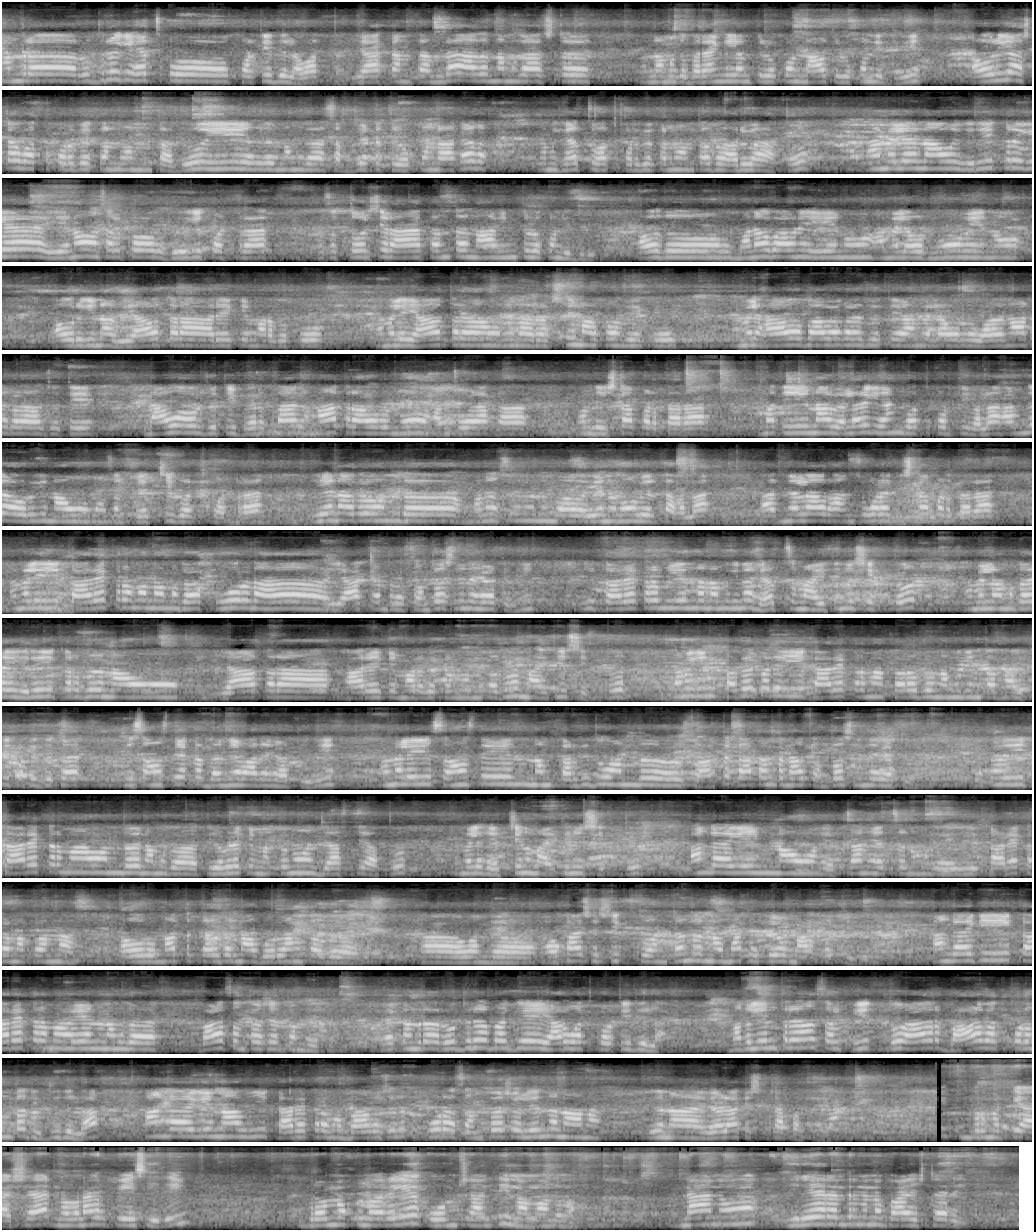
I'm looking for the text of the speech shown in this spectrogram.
ಅಂದ್ರೆ ರುದ್ರಿಗೆ ಹೆಚ್ಚು ಕೊ, ಕೊಡ್ತಿದ್ದಿಲ್ಲ ಒತ್ತು. ಯಾಕಂತಂದ್ರೆ ಅದು ನಮ್ಗೆ ಅಷ್ಟು ನಮಗೆ ಬರಂಗಿಲ್ಲ ಅಂತ ತಿಳ್ಕೊಂಡು ನಾವು ತಿಳ್ಕೊಂಡಿದ್ವಿ. ಅವರಿಗೆ ಅಷ್ಟೇ ಒತ್ತು ಕೊಡ್ಬೇಕನ್ನುವಂಥದ್ದು. ಈ ನಮ್ಗೆ ಸಬ್ಜೆಕ್ಟ್ ತಿಳ್ಕೊಂಡಾಗ ನಮ್ಗೆ ಹೆಚ್ಚು ಒತ್ತು ಕೊಡ್ಬೇಕನ್ನುವಂಥದ್ದು ಅರಿವು ಆಯ್ತು ಆಮೇಲೆ ನಾವು ಹಿರಿಯಕರಿಗೆ ಏನೋ ಒಂದು ಸ್ವಲ್ಪ ಗುಳಿಗೆ ಕೊಟ್ರೆ ಸ್ವಲ್ಪ ತೋರಿಸಿರ ಆತಂತ ನಾವು ಹಿಂಗೆ ತಿಳ್ಕೊಂಡಿದ್ವಿ. ಅವ್ರದ್ದು ಮನೋಭಾವನೆ ಏನು? ಆಮೇಲೆ ಅವ್ರ ನೋವೇನು? ಅವ್ರಿಗೆ ನಾವು ಯಾವ ಥರ ಆರೈಕೆ ಮಾಡಬೇಕು? ಆಮೇಲೆ ಯಾವ ಥರ ಅವ್ರನ್ನ ರಕ್ಷಣೆ ಮಾಡ್ಕೊಬೇಕು, ಆಮೇಲೆ ಹಾವಭಾವಗಳ ಜೊತೆ, ಆಮೇಲೆ ಅವ್ರ ಒಳನಾಟಗಳ ಜೊತೆ, ನಾವು ಅವ್ರ ಜೊತೆ ಬೆರೆತಾಗ ಮಾತ್ರ ಅವ್ರನ್ನು ಹಂಚ್ಕೊಳಕ್ಕೆ ಒಂದು ಇಷ್ಟಪಡ್ತಾರೆ. ಮತ್ತು ಈಗ ನಾವೆಲ್ಲರಿಗೆ ಹೆಂಗೆ ಗೊತ್ತು ಕೊಡ್ತೀವಲ್ಲ, ಹಂಗೆ ಅವ್ರಿಗೆ ನಾವು ಒಂದು ಸ್ವಲ್ಪ ಹೆಚ್ಚಿಗೆ ಗೊತ್ತು ಕೊಟ್ರೆ ಏನಾದರೂ ಒಂದು ಮನಸ್ಸಿನ ಏನು ನೋವು ಇರ್ತಾವಲ್ಲ ಅದನ್ನೆಲ್ಲ ಅವ್ರು ಹಂಚ್ಕೊಳಕ್ಕೆ ಇಷ್ಟಪಡ್ತಾರೆ. ಆಮೇಲೆ ಈ ಕಾರ್ಯಕ್ರಮ ನಮ್ಗೆ ಪೂರ್ಣ ಯಾಕಂದ್ರೆ ಸಂತೋಷದಿಂದ ಹೇಳ್ತೀನಿ, ಈ ಕಾರ್ಯಕ್ರಮದಿಂದ ನಮಗಿನ್ನ ಹೆಚ್ಚು ಮಾಹಿತಿನೂ ಸಿಕ್ತು. ಆಮೇಲೆ ನಮ್ಗೆ ಹಿರಿಯಕರದ್ದು ನಾವು ಯಾವ ಥರ ಆರೈಕೆ ಮಾಡಬೇಕನ್ನುವಂಥದ್ದು ಮಾಹಿತಿ ಸಿಕ್ತು. ನಮಗಿಂತ ಪದೇ ಪದೇ ಈ ಕಾರ್ಯಕ್ರಮ ಕರೆದು ನಮಗಿಂತ ಮಾಹಿತಿ ಕೊಟ್ಟಿದ್ದಕ್ಕೆ ಈ ಸಂಸ್ಥೆಗೆ ಧನ್ಯವಾದ ಹೇಳ್ತೀವಿ. ಆಮೇಲೆ ಈ ಸಂಸ್ಥೆ ನಮ್ಗೆ ಕರೆದಿದ್ದು ಒಂದು ಸಾರ್ಥಕ ಆತಂತ ನಾವು ಸಂತೋಷದಿಂದ ಹೇಳ್ತೀವಿ ಯಾಕಂದ್ರೆ ಈ ಕಾರ್ಯಕ್ರಮ ಒಂದು ನಮ್ಗೆ ತಿಳುವಳಿಕೆ ಮಟ್ಟನೂ ಜಾಸ್ತಿ ಆಯ್ತು ಆಮೇಲೆ ಹೆಚ್ಚಿನ ಮಾಹಿತಿನೂ ಸಿಕ್ತು. ಹಂಗಾಗಿ ಹಿಂಗೆ ನಾವು ಹೆಚ್ಚಾನ ಹೆಚ್ಚು ನಮಗೆ ಈ ಕಾರ್ಯಕ್ರಮಕ್ಕನ್ನು ಅವರು ಮತ್ತೆ ಕರೆದ್ರೆ ನಾವು ಬರುವಂಥದ್ದು ಒಂದು ಅವಕಾಶ ಸಿಕ್ತು ಅಂತಂದ್ರೆ ನಾವು ಮತ್ತೆ ಉಪಯೋಗ ಮಾಡ್ಕೊತೀವಿ. ಹಾಗಾಗಿ ಈ ಕಾರ್ಯಕ್ರಮ ಏನು ನಮ್ಗೆ ಭಾಳ ಸಂತೋಷ ತಂದೈತಿ. ಯಾಕಂದ್ರೆ ರುದ್ರ ಬಗ್ಗೆ ಯಾರೂ ಒತ್ತು ಕೊಡ್ತಿದ್ದಿಲ್ಲ. ಮೊದಲಿಂತ್ರ ಸ್ವಲ್ಪ ಇತ್ತು, ಆದ್ರೆ ಭಾಳ ಒತ್ತು ಕೊಡುವಂಥದ್ದು ಇದ್ದಿದ್ದಿಲ್ಲ. ಹಾಗಾಗಿ ನಾವು ಈ ಕಾರ್ಯಕ್ರಮ ಭಾಗವಹಿಸೋದಕ್ಕೆ ಪೂರ ಸಂತೋಷದಿಂದ ನಾನು ಇದನ್ನು ಹೇಳಕ್ಕೆ ಇಷ್ಟಪಡ್ತೀನಿ. ಕುಂಬರ್ಮಟ್ಟಿ ಆಶಾ, ನವನಗರ ಪೇಸಿರಿ. ಬ್ರಹ್ಮಕುಮಾರಿಗೆ ಓಂ ಶಾಂತಿ, ನಮೋ ನಮ. ನಾನು ಹಿರಿಯರಂದ್ರೆ ನನಗೆ ಭಾಳ ಇಷ್ಟ ರೀ.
